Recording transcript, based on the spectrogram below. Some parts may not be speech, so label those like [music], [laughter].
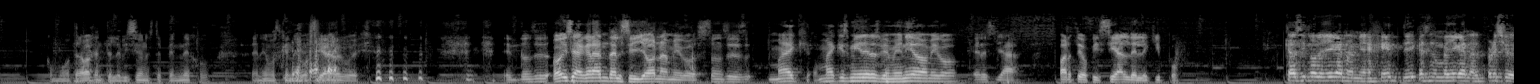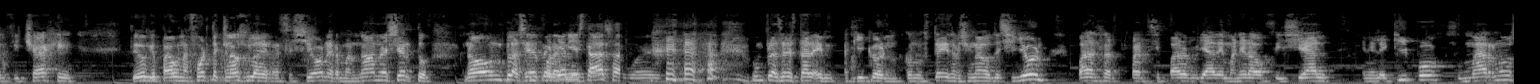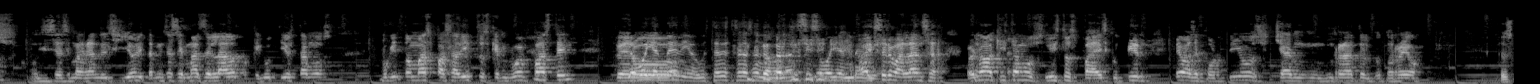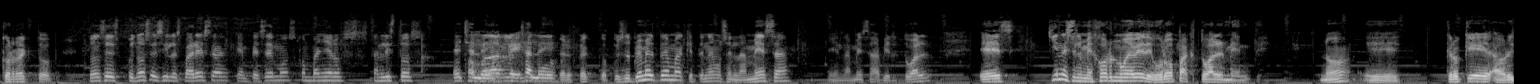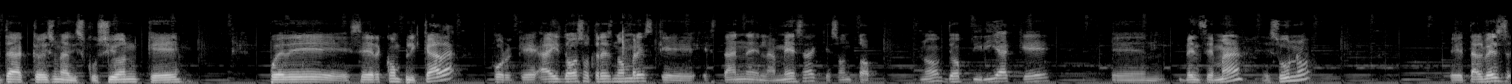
como trabaja en televisión este pendejo, tenemos que negociar, güey. [laughs] Entonces, hoy se agranda el sillón, amigos. Entonces, Mike, Mike Smithers, bienvenido, amigo. Eres ya parte oficial del equipo. Casi no le llegan a mi agente, casi no me llegan al precio del fichaje. Tengo que pagar una fuerte cláusula de recesión, hermano. No, no es cierto. No, un placer para mí estar. Casa, [laughs] güey. un placer estar en, aquí con, con ustedes, aficionados de Sillón, para participar ya de manera oficial en el equipo, sumarnos, como dice, se hace más grande el sillón y también se hace más de lado, porque Guti y yo estamos un poquito más pasaditos que mi buen Pasten. Pero... Yo voy en medio, ustedes hacen la [laughs] balanza, sí, sí, yo voy en medio. Hay que ser balanza. Pero no, aquí estamos listos para discutir temas deportivos, echar un rato el cotorreo. Es correcto. Entonces, pues no sé si les parece que empecemos, compañeros. ¿Están listos? Échale, darle. échale. Perfecto. Pues el primer tema que tenemos en la mesa, en la mesa virtual, es ¿quién es el mejor 9 de Europa actualmente? ¿No? Eh, creo que ahorita creo es una discusión que puede ser complicada porque hay dos o tres nombres que están en la mesa que son top, ¿no? Yo diría que Benzema es uno, eh, tal vez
